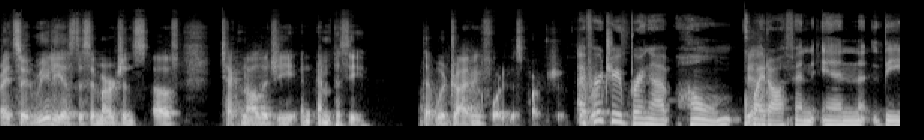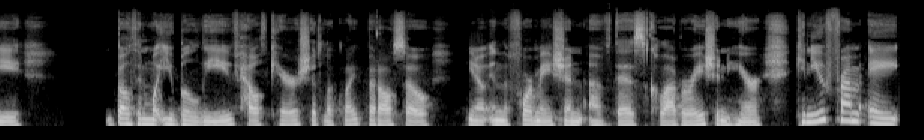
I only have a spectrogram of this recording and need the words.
right? So it really is this emergence of technology and empathy that we're driving for in this partnership. I've heard you bring up home quite yeah. often in the both in what you believe healthcare should look like, but also you know in the formation of this collaboration here can you from a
